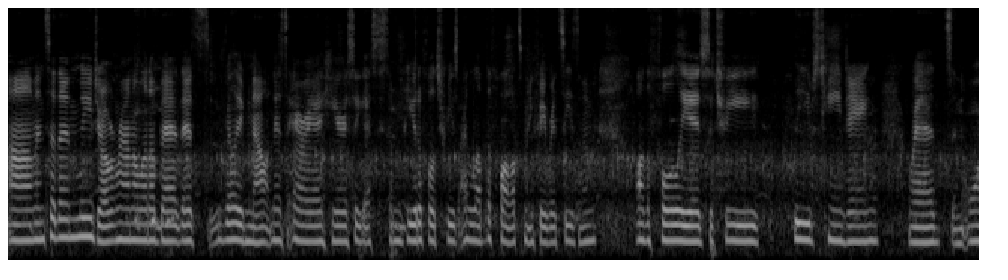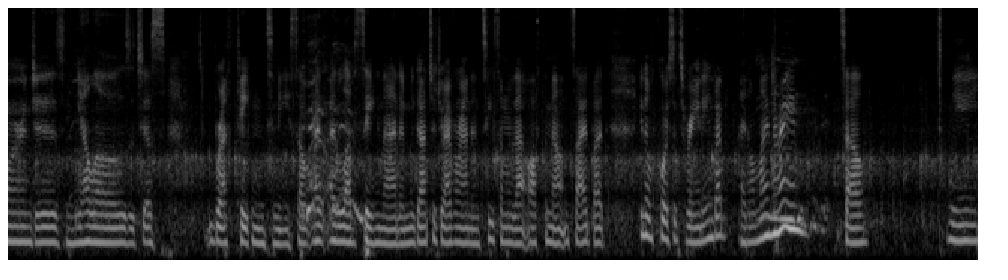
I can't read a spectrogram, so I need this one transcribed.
Um, and so then we drove around a little bit. There's really mountainous area here, so you get some beautiful trees. I love the fall; it's my favorite season. All the foliage, the tree leaves changing, reds and oranges and yellows. It's just breathtaking to me. So I, I love seeing that. And we got to drive around and see some of that off the mountainside. But, you know, of course it's raining, but I don't mind the rain. So we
